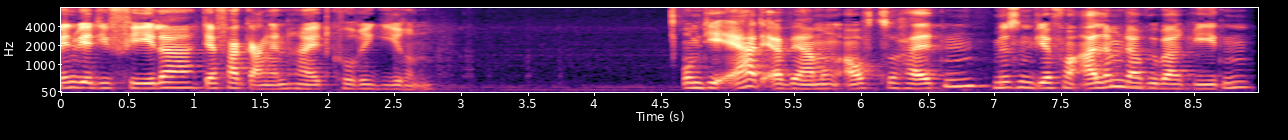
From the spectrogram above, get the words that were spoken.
wenn wir die Fehler der Vergangenheit korrigieren. Um die Erderwärmung aufzuhalten, müssen wir vor allem darüber reden,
